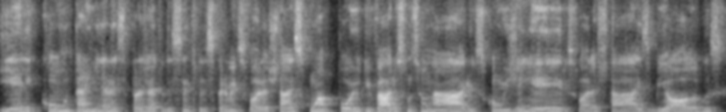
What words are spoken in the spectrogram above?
E ele conta ainda nesse projeto de Centro de Experimentos Florestais com o apoio de vários funcionários, como engenheiros florestais, biólogos,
